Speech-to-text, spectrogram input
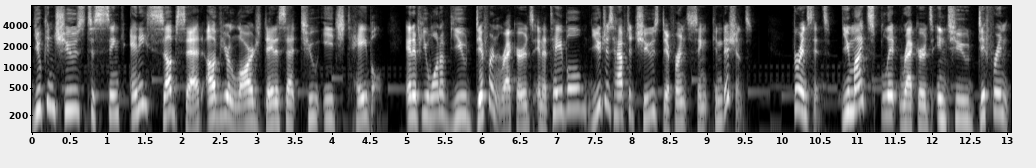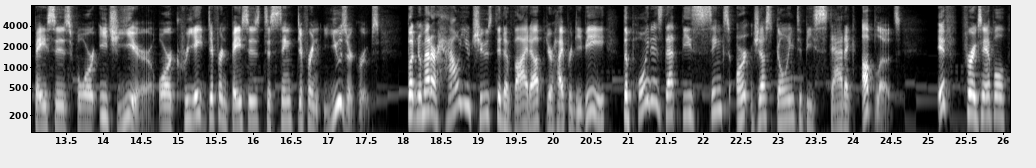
you can choose to sync any subset of your large dataset to each table. And if you want to view different records in a table, you just have to choose different sync conditions. For instance, you might split records into different bases for each year, or create different bases to sync different user groups. But no matter how you choose to divide up your HyperDB, the point is that these syncs aren't just going to be static uploads. If, for example,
